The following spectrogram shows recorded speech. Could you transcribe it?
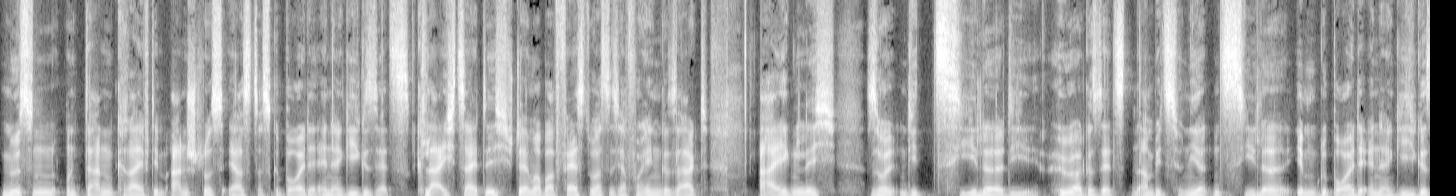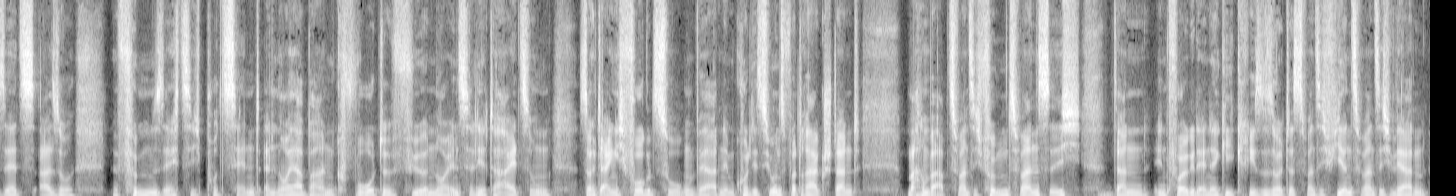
müssen. Und dann greift im Anschluss erst das Gebäudeenergiegesetz. Gleichzeitig stellen wir aber fest, du hast es ja vorhin gesagt, eigentlich sollten die Ziele, die höher gesetzten, ambitionierten Ziele im Gebäudeenergiegesetz, also eine 65 Prozent erneuerbaren Quote für neu installierte Heizungen, sollte eigentlich vorgezogen werden. Im Koalitionsvertrag stand, machen wir ab 2025, dann infolge der Energiekrise sollte es 2024 werden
